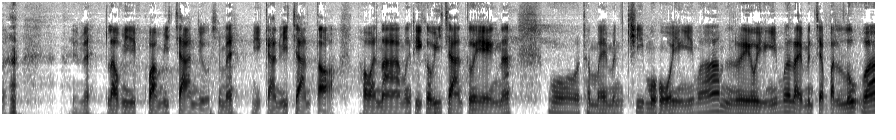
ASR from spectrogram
นะ เห็นไหมเรามีความวิจารณ์อยู่ใช่ไหมมีการวิจารณ์ต่อภาวนา บางทีก็วิจารณ์ตัวเองนะโอ้ทำไมมันขี้โมโหอย่างนี้วะมันเร็วอย่างนี้เมื่อไหร่มันจะบรรลุวะ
